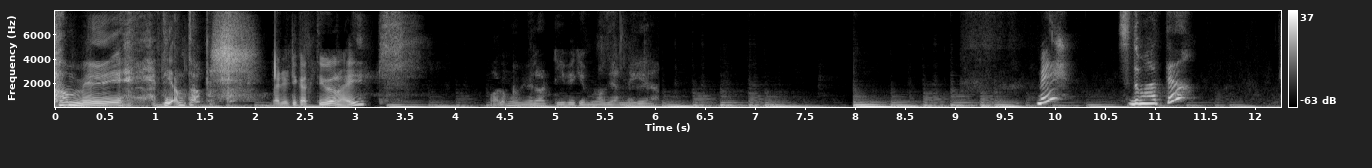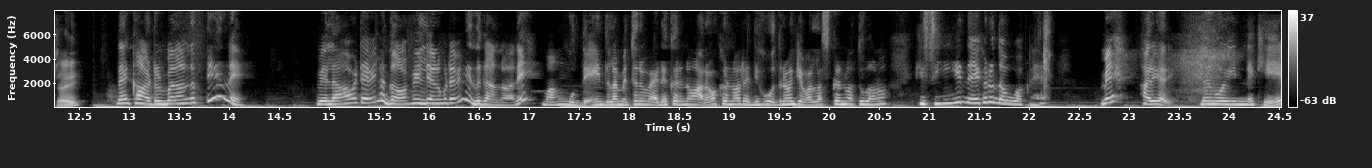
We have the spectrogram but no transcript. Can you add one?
හම් මේ ඇති අම්ත වැඩ ටිකත්තිව රයි බලමු වෙලා ටීව එක මොනද යන්න කියලා. මේ සුදු මහත්තයා? ජයි දැන් කාටුන් බලන්න තියන්නේ. වෙලාවට ඇවිල ගාෆිල් යනකට ඉඳ ගන්නවානේ මං උදේ ඉඳලා මෙතන වැඩ කරන අරව කරන රෙදි හෝදනවා ගෙවල්ලස් කරන අතු ගන්නවා. කිසි දෙයකට දව්වක් නැහැ. මේ හරි හරි. දැන් ඔය ඉන්න එකේ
